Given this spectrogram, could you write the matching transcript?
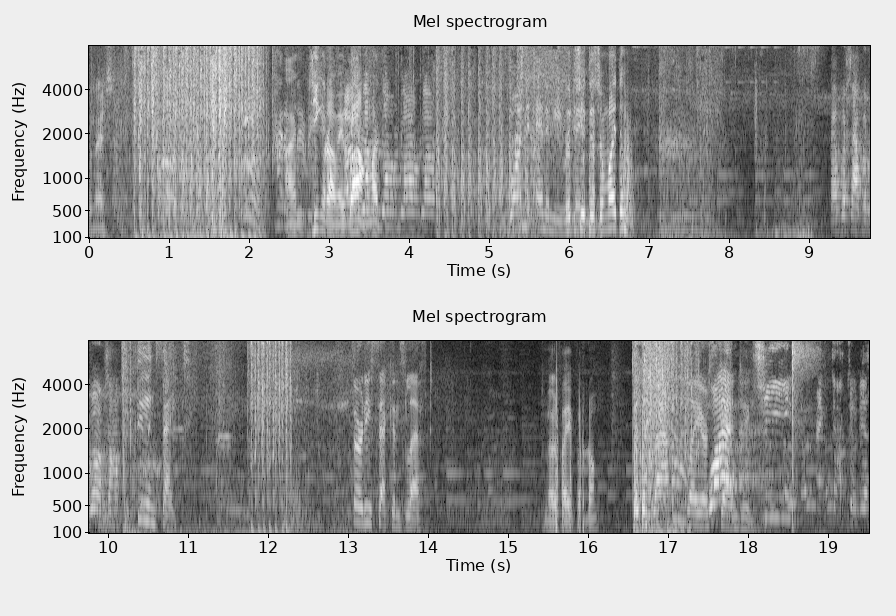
Oh nice. Anjing rame banget. One enemy di situ semua itu. Sabar sabar gua bisa ngepick. Stealing sight. 30 seconds left. Tinggal Viper dong. Tuh tuh. Last player Wah, standing. anjing. Cuk dia.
